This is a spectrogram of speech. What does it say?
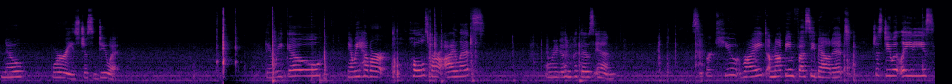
No worries. Just do it. There we go. Now we have our holes for our eyelets we're gonna go ahead and put those in. Super cute, right? I'm not being fussy about it. Just do it, ladies.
